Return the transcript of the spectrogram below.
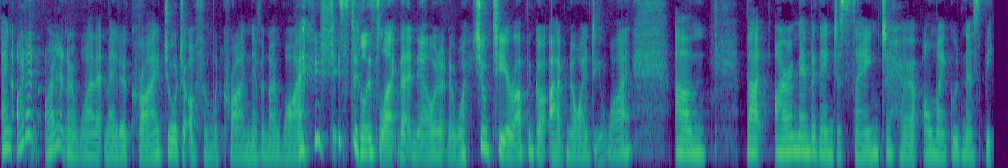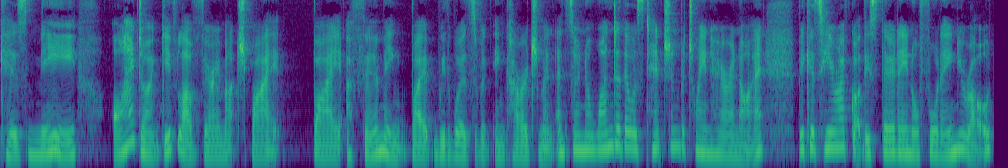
And I don't I don't know why that made her cry. Georgia often would cry, never know why. she still is like that now. I don't know why. She'll tear up and go, I have no idea why. Um, but I remember then just saying to her, Oh my goodness, because me, I don't give love very much by by affirming by with words of encouragement. And so no wonder there was tension between her and I because here I've got this 13 or 14 year old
